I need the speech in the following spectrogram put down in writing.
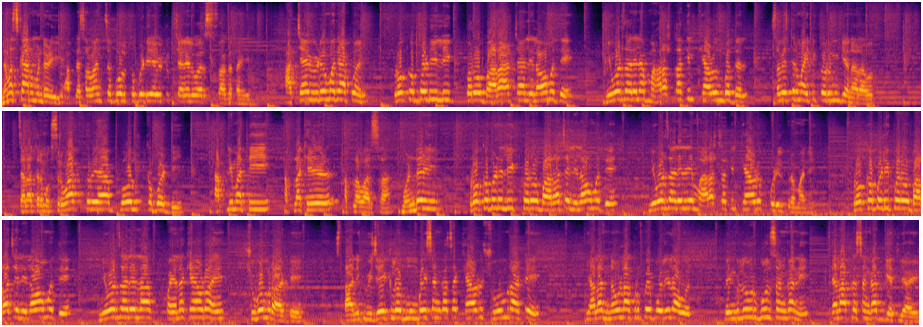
नमस्कार मंडळी आपल्या सर्वांचं बोल कबड्डी या युट्यूब चॅनेलवर स्वागत आहे. आजच्या व्हिडिओमध्ये आपण प्रो कबड्डी लीग प्रो बाराच्या लिलावामध्ये निवड झालेल्या महाराष्ट्रातील खेळाडूंबद्दल सविस्तर माहिती करून घेणार आहोत. चला तर मग सुरुवात करूया बोल कबड्डी. आपली माती आपला खेळ आपला वारसा. मंडळी प्रो कबड्डी लीग प्रो बाराच्या लिलावामध्ये निवड झालेले महाराष्ट्रातील खेळाडू पुढील प्रमाणे. प्रो कबड्डी प्रो बाराच्या लिलावामध्ये निवड झालेला पहिला खेळाडू आहे शुभम राहटे. स्थानिक विजय क्लब मुंबई संघाचा खेळाडू शुभम राठे याला नऊ लाख रुपये बोली लावत बेंगळुरू बुल संघाने त्याला आपल्या संघात घेतले आहे.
